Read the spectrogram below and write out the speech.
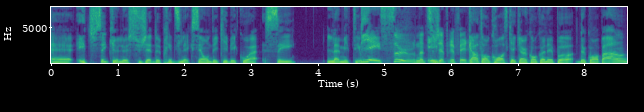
Euh, et tu sais que le sujet de prédilection des Québécois, c'est la météo. Bien sûr, notre sujet préféré. Quand on croise quelqu'un qu'on connaît pas, de quoi on parle?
